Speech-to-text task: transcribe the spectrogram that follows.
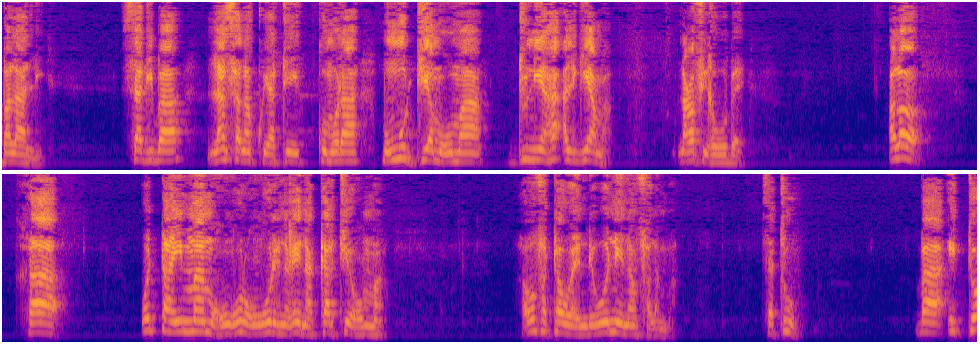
balali sadiba lansana kuyate komora mumu diya mɔgɔ ma duniya ha aligiyama alors ha wo tan i maama xunxuru xunxuri nexe na quartier xu ma xa wo fata wayende wo nenan falama satu ba i to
